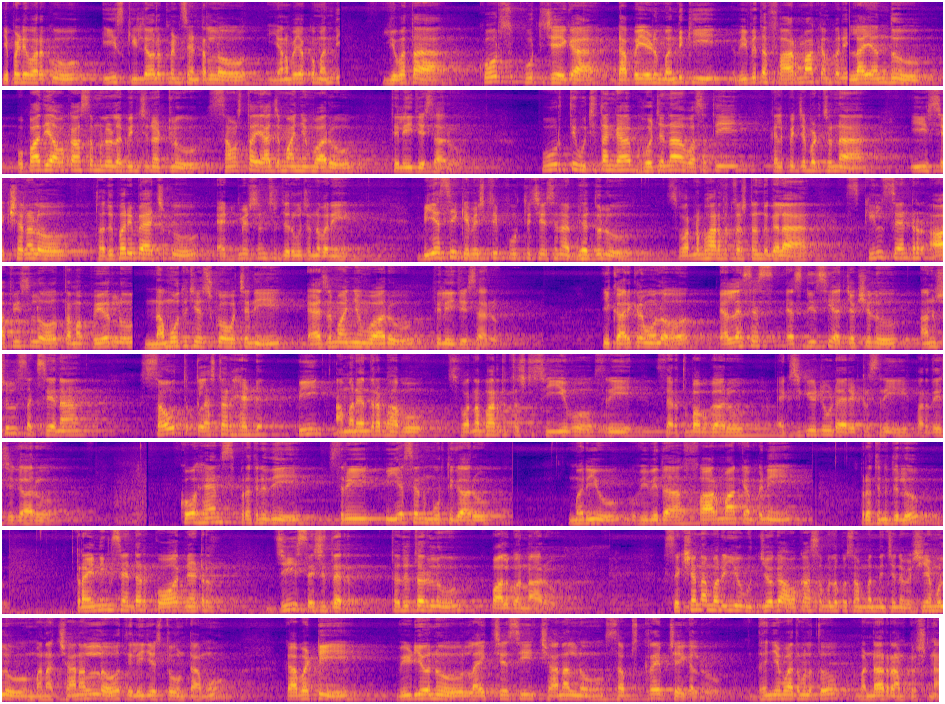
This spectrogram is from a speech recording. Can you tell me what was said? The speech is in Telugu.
ఇప్పటి వరకు ఈ స్కిల్ డెవలప్మెంట్ సెంటర్లో ఎనభై ఒక్క మంది యువత కోర్సు పూర్తి చేయగా డెబ్బై ఏడు మందికి వివిధ ఫార్మా కంపెనీల యందు ఉపాధి అవకాశములు లభించినట్లు సంస్థ యాజమాన్యం వారు తెలియజేశారు. పూర్తి ఉచితంగా భోజన వసతి కల్పించబడుతున్న ఈ శిక్షణలో తదుపరి బ్యాచ్కు అడ్మిషన్స్ జరుగుతున్నవని బీఎస్సీ కెమిస్ట్రీ పూర్తి చేసిన అభ్యర్థులు స్వర్ణ భారత ట్రస్ట్ నందు గల స్కిల్ సెంటర్ ఆఫీసులో తమ పేర్లు నమోదు చేసుకోవచ్చని యాజమాన్యం వారు తెలియజేశారు. ఈ కార్యక్రమంలో ఎల్ఎస్ఎస్ ఎస్డిసి అధ్యక్షులు Anshul Saxena south cluster head P Amarendra Babu Swarna Bharat trust CEO Shri Sarathbabu గారు ఎగ్జిక్యూటివ్ డైరెక్టర్ శ్రీ పరదేశి గారు కోహాన్స్ ప్రతినిధి శ్రీ పిఎస్ఎన్ మూర్తి గారు మరియు వివిధ ఫార్మా కంపెనీ ప్రతినిధులు training centre coordinator G Sasidhar తదితరులు పాల్గొన్నారు. శిక్షణ మరియు ఉద్యోగ అవకాశములకు సంబంధించిన విషయములు మన ఛానల్లో తెలియజేస్తూ ఉంటాము. కాబట్టి వీడియోను లైక్ చేసి ఛానల్ను సబ్స్క్రైబ్ చేయగలరు. ధన్యవాదములతో బండారు రామకృష్ణ.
